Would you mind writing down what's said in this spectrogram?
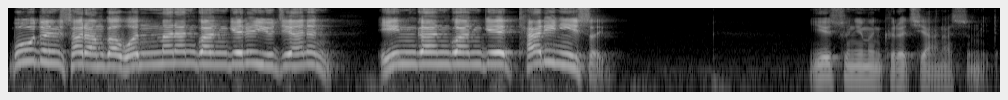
모든 사람과 원만한 관계를 유지하는 인간관계의 달인이 있어요. 예수님은 그렇지 않았습니다.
